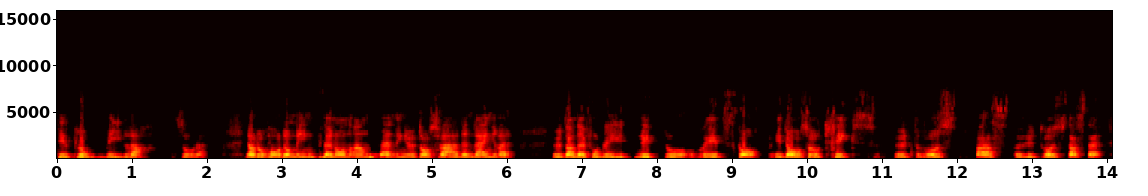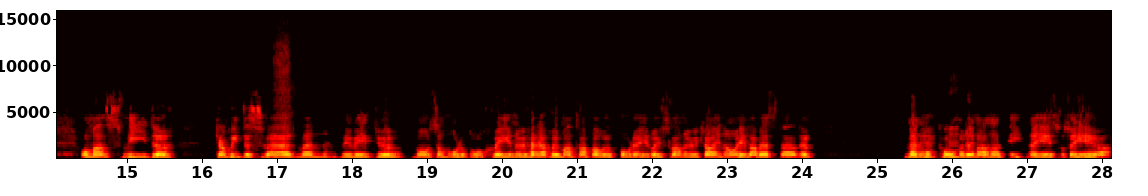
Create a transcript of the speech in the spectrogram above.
till plogbilar, står det. Ja, då har de inte någon användning utav svärden längre utan det får bli nyttoredskap. Idag så krigsutrustas utrustas det och man smider kanske inte svärd men vi vet ju vad som håller på att ske nu här, hur man trappar upp både i Ryssland och Ukraina och hela västvärlden. Men här kommer det en annan tid när Jesus regerar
